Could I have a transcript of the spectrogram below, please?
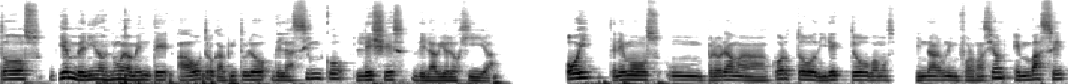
Todos, bienvenidos nuevamente a otro capítulo de las 5 leyes de la biología. Hoy tenemos un programa corto, directo, vamos a brindar una información en base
